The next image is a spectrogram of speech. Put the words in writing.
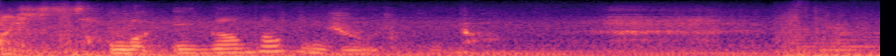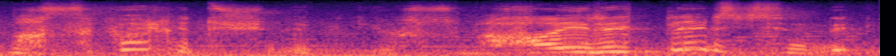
Ay sana inanamıyorum ya. Nasıl böyle düşünebiliyorsun? Hayretler içindeyim.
